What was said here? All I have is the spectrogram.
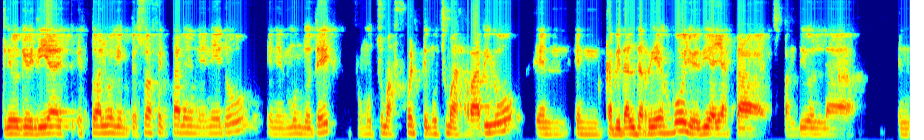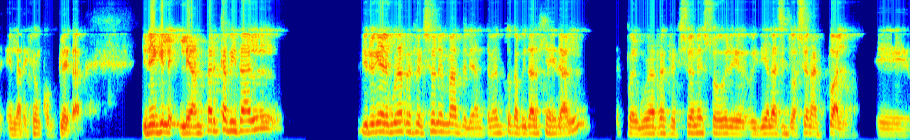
creo que hoy día esto es algo que empezó a afectar en enero en el mundo tech, fue mucho más fuerte, mucho más rápido en, en capital de riesgo y hoy día ya está expandido en la, en, en la región completa. Yo diría que levantar capital yo creo que hay algunas reflexiones más del levantamiento capital general, después algunas reflexiones sobre hoy día la situación actual, eh,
